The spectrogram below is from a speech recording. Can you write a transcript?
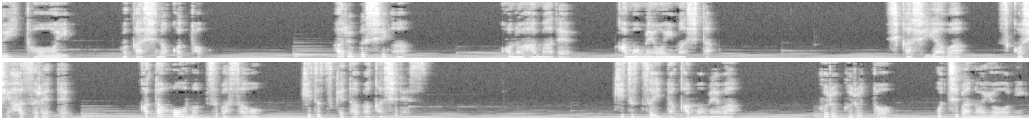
い遠い昔のこと。ある武士がこの浜でカモメをいました。しかし矢は少し外れて片方の翼を傷つけたばかしです。傷ついたカモメはくるくると落ち葉のように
